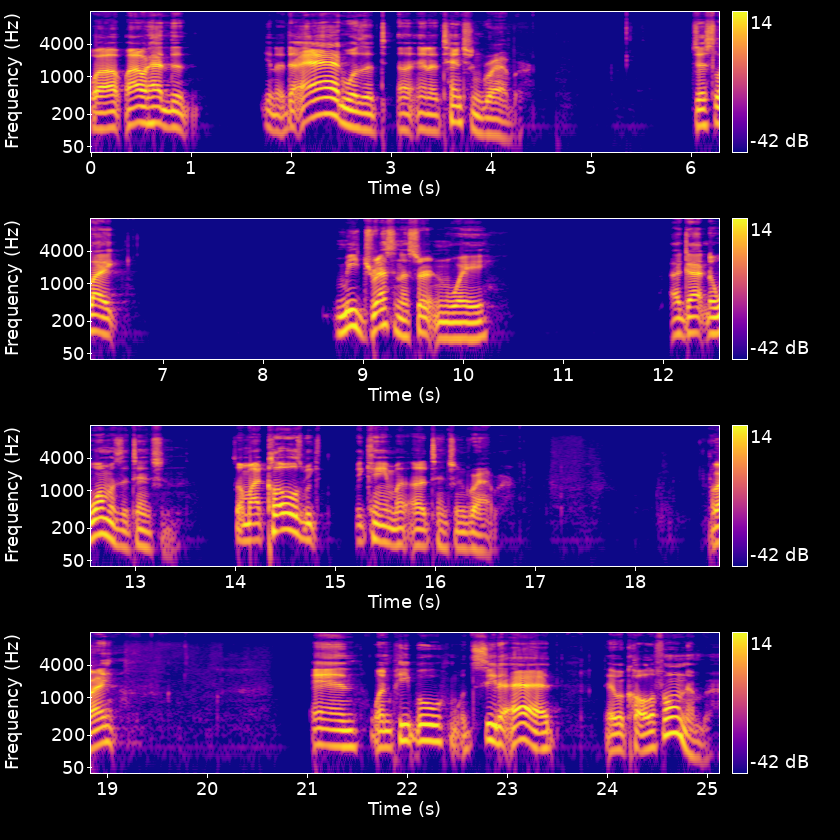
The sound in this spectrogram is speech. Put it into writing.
Well, I would have the, you know, the ad was a, uh, an attention grabber. Just like me dressing a certain way I got the woman's attention. So my clothes be- became an attention grabber. Right? And when people would see the ad, they would call a phone number.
